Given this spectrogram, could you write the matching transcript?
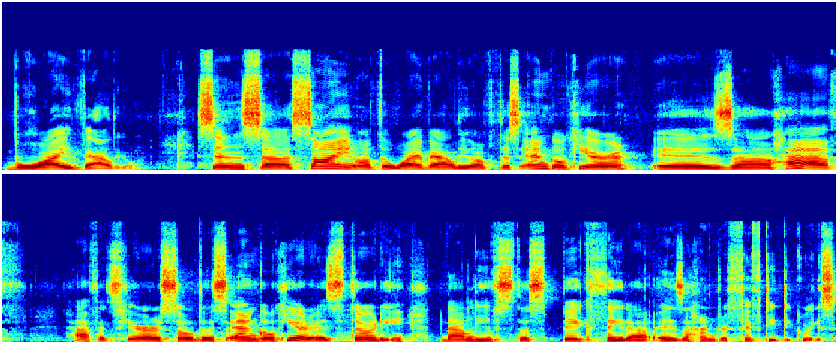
y value. Since uh, sine of the y value of this angle here is uh, half, half is here, so this angle here is 30. That leaves this big theta is 150 degrees.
